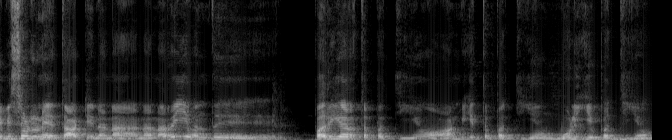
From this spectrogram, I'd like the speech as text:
எபிசோடுடைய தாட் என்னென்னா நான் நிறைய வந்து பரிகாரத்தை பற்றியும் ஆன்மீகத்தை பற்றியும் மூலிகை பற்றியும்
